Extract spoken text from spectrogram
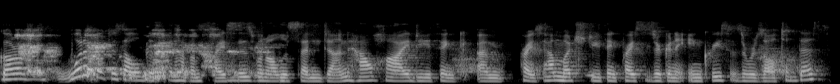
Gaurav, what effect is all this going to have on prices when all is said and done? How high do you think um, price? How much do you think prices are going to increase as a result of this?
